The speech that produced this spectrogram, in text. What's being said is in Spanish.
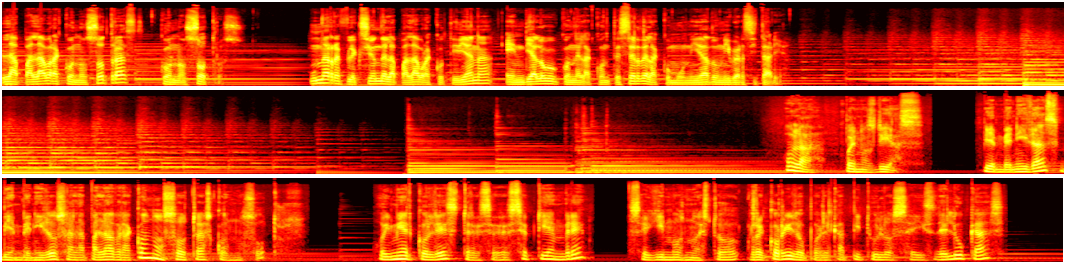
La palabra con nosotras, con nosotros. Una reflexión de la palabra cotidiana en diálogo con el acontecer de la comunidad universitaria. Hola, buenos días. Bienvenidas, bienvenidos a la palabra con nosotras, con nosotros. Hoy miércoles 13 de septiembre seguimos nuestro recorrido por el capítulo 6 de Lucas,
